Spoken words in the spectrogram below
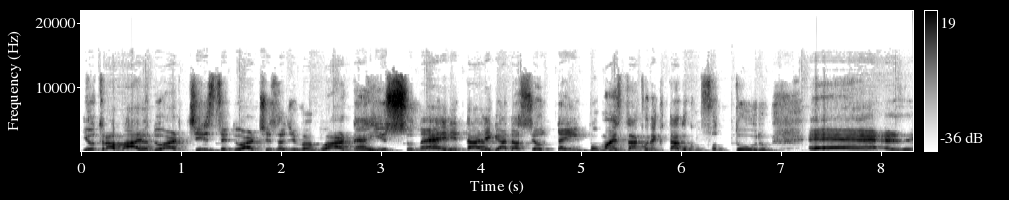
e o trabalho do artista e do artista de vanguarda é isso, né? Ele está ligado ao seu tempo, mas está conectado com o futuro. É,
